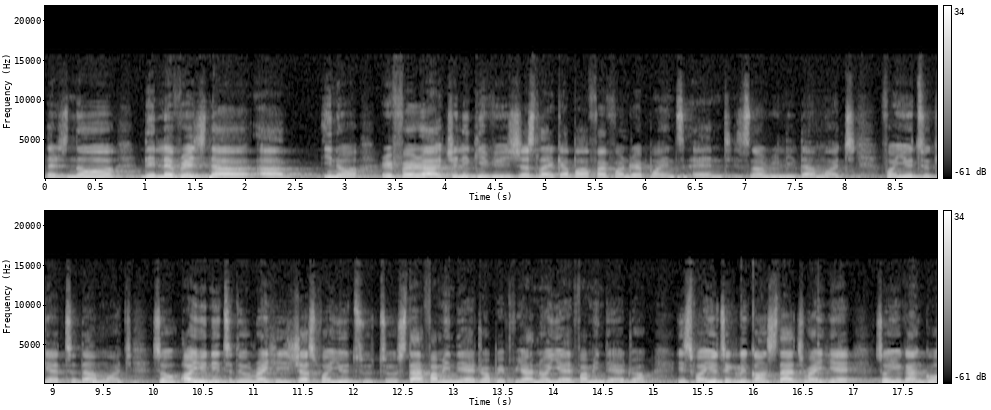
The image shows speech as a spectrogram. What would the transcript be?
There's no the leverage that. Uh, you know, referral actually give you is just like about 500 points and it's not really that much for you to get to that much. So all you need to do right here is just for you to, to start farming the airdrop if you are not yet farming the airdrop. Is for you to click on start right here so you can go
